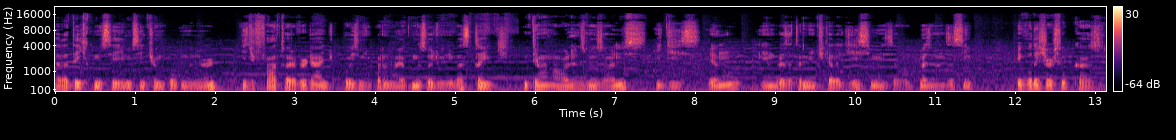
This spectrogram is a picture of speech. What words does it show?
relatei que comecei a me sentir um pouco melhor, e de fato era verdade, pois minha paranoia começou a diminuir bastante. Então ela olha nos meus olhos e diz: Eu não lembro exatamente o que ela disse, mas é mais ou menos assim. Eu vou deixar seu caso,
